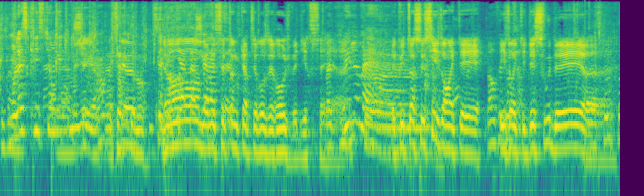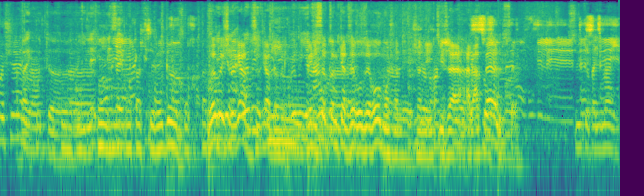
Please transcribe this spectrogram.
C'est. On laisse Christian les toucher, hein, c'est Non, mais les tête. 7400, je veux dire, c'est. Bah, euh, Oui, mais... Et puis, toi, ceux-ci, ils ont été, Bah, ils ont été dessoudés. La euh, semaine prochaine. Bah écoute, euh, il est- contacter les deux, c'est. Oui, oui, je regarde, oui, je regarde. oui, oui, oui, Mais a les un, 7400, moi, j'en ai, j'en ai utilisé à, à l'appel. Celui qui pas d'image.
